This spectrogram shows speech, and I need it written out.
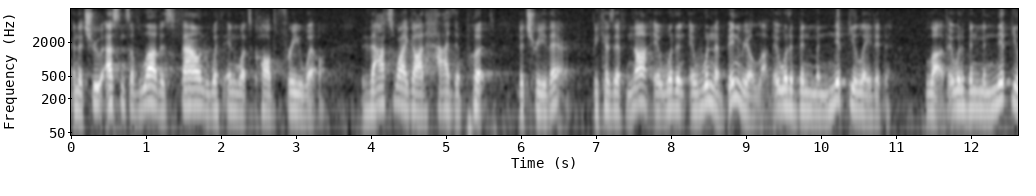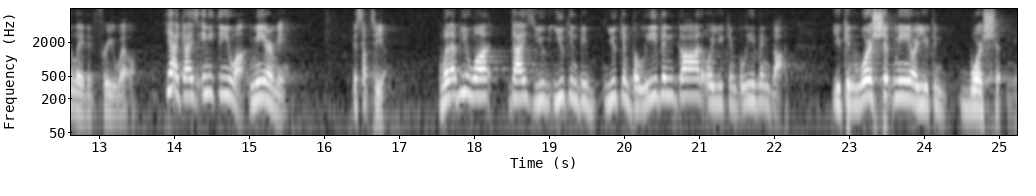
And the true essence of love is found within what's called free will. That's why God had to put the tree there. Because if not, it wouldn't, it wouldn't have been real love. It would have been manipulated love. It would have been manipulated free will. Yeah, guys, anything you want, me or me. It's up to you. Whatever you want, guys, you, you, can be, you can believe in God or you can believe in God. You can worship me or you can worship me.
